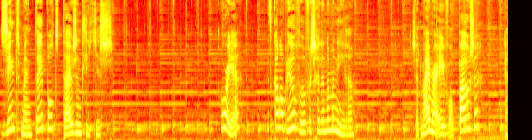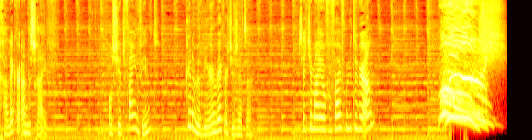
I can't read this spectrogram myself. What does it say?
zingt mijn theepot duizend liedjes. Hoor je? Het kan op heel veel verschillende manieren. Zet mij maar even op pauze en ga lekker aan de schrijf. Als je het fijn vindt, kunnen we weer een wekkertje zetten. Zet je mij over vijf minuten weer aan? Whoosh!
